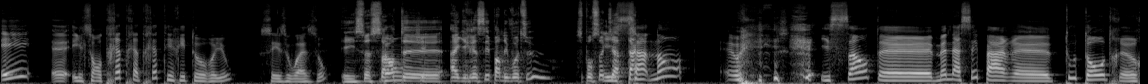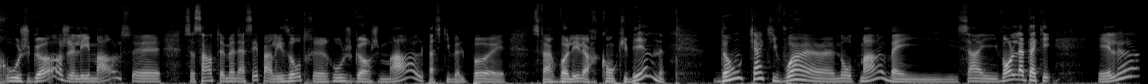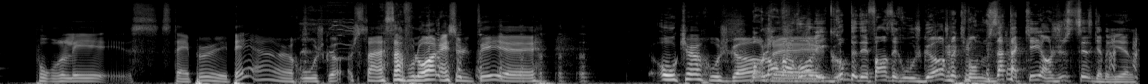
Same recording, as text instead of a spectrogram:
Et euh, ils sont très très très territoriaux ces oiseaux. Et ils se sentent Donc- euh, agressés par des voitures? C'est pour ça qu'ils Ils attaquent? sentent, non, euh, oui, ils se sentent euh, menacés par euh, tout autre rouge-gorge. Les mâles se, se sentent menacés par les autres rouges-gorges mâles parce qu'ils veulent pas euh, se faire voler leur concubine. Donc, quand ils voient un autre mâle, ben, ils, ça- ils vont l'attaquer. Et là, pour les. C'est un peu épais, hein, un rouge-gorge, sans, sans vouloir insulter aucun rouge-gorge. Bon, là, on va avoir les groupes de défense des rouges-gorges qui vont nous attaquer en justice, Gabriel.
